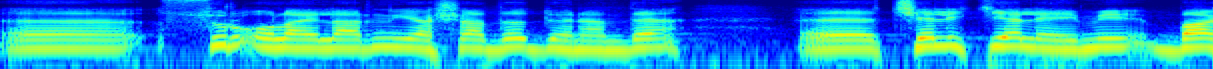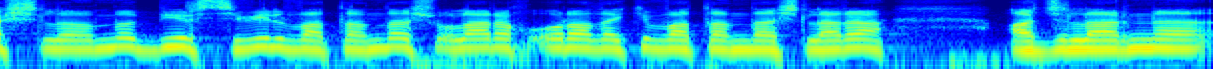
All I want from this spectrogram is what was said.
e, Sur olaylarını yaşadığı dönemde e, çelik yeleğimi, başlığımı bir sivil vatandaş olarak oradaki vatandaşlara acılarını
